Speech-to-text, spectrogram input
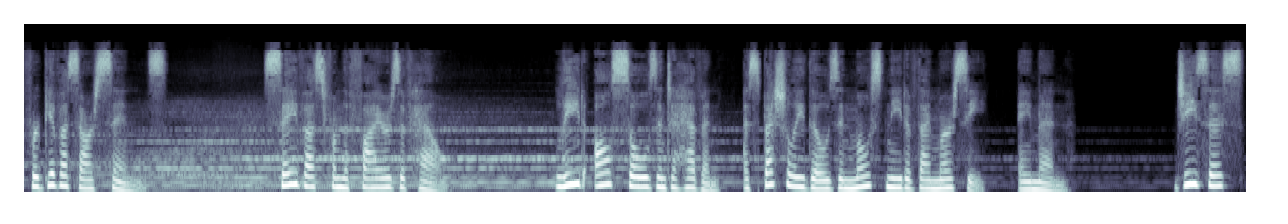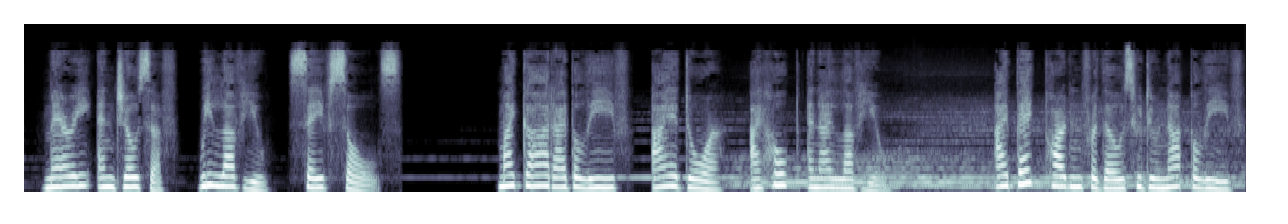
forgive us our sins. Save us from the fires of hell. Lead all souls into heaven, especially those in most need of thy mercy. Amen. Jesus, Mary and Joseph, we love you, save souls. My God I believe, I adore, I hope and I love you. I beg pardon for those who do not believe,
